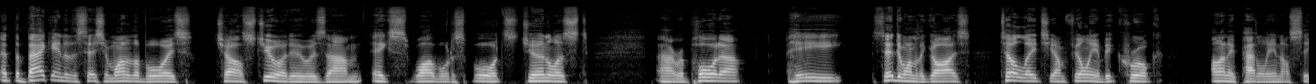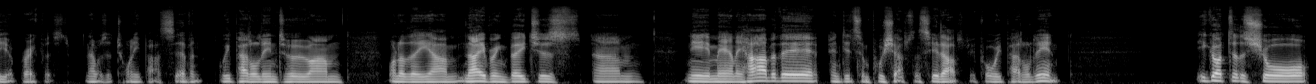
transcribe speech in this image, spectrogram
at the back end of the session, one of the boys, Charles Stewart, who was um, ex Wildwater Sports journalist, uh, reporter, he said to one of the guys, Tell Leechy I'm feeling a bit crook. I'm going to paddle in. I'll see you at breakfast. And that was at 20 past seven. We paddled into um, one of the um, neighbouring beaches um, near Manly Harbour there and did some push ups and sit ups before we paddled in. He got to the shore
